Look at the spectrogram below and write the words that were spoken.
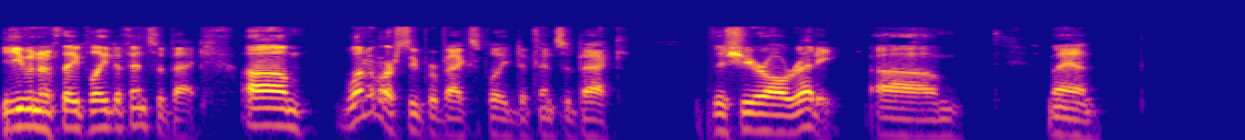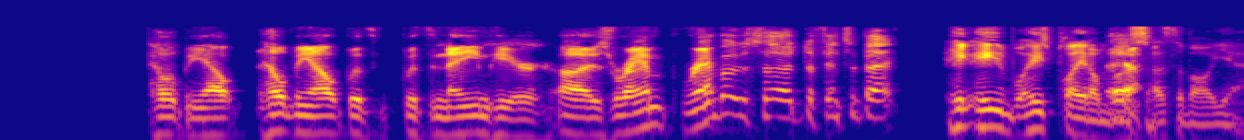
even if they play defensive back. Um one of our superbacks played defensive back this year already um man help me out help me out with with the name here. Uh, is Ram Rambo's uh, defensive back? He he he's played on both yeah. sides of the ball. Yeah,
